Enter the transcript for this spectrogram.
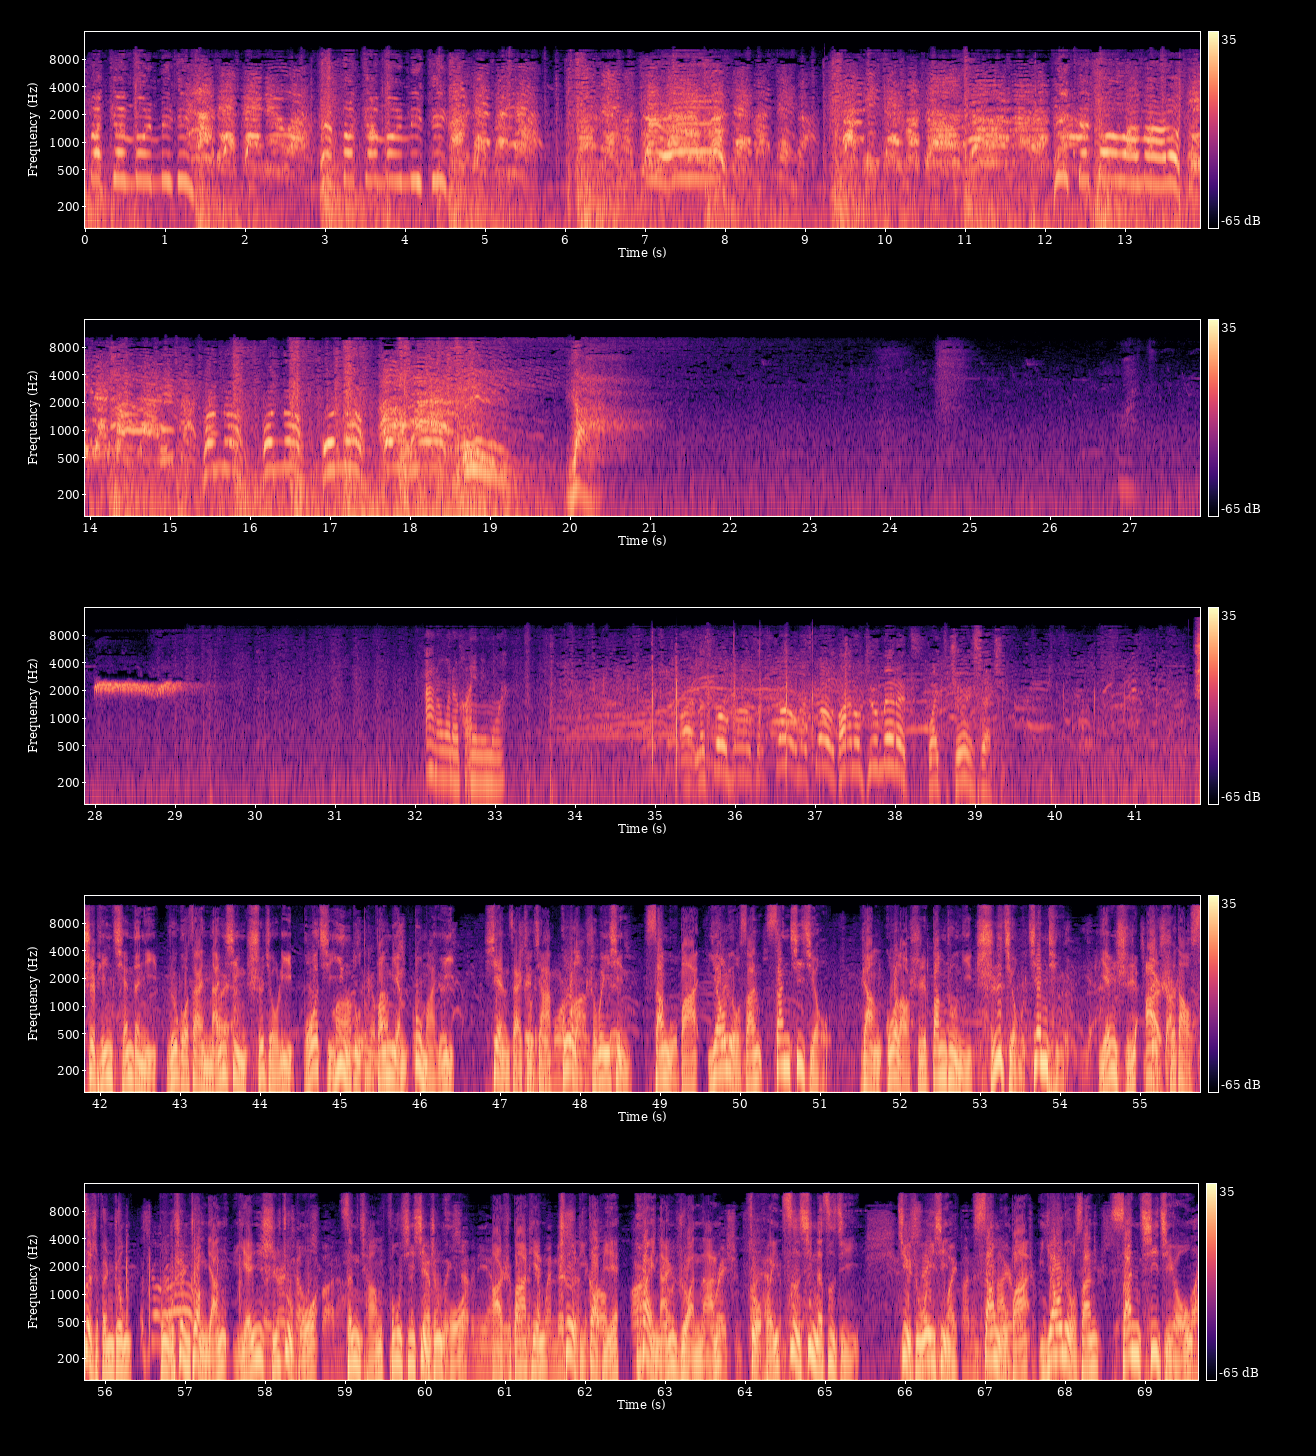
Empacamos el mitin. Empacamos el mitin. ¡Viste todo, Amaro! ¡Viste todo, Ana! ¡Ana! ¡Ana! ¡Ana! I don't want to play anymore. All right, let's go, girls. Let's go. Let's go. Final two minutes. Quite the cheering section. 视频前的你，如果在男性持久力、勃起硬度等方面不满意，现在就加郭老师微信三五八幺六三三七九，让郭老师帮助你持久坚挺。延时二十到四十分钟，补肾壮阳，延时助勃，增强夫妻性生活。二十八天彻底告别快男软男，做回自信的自己。记住微信三五八幺六三三七九。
